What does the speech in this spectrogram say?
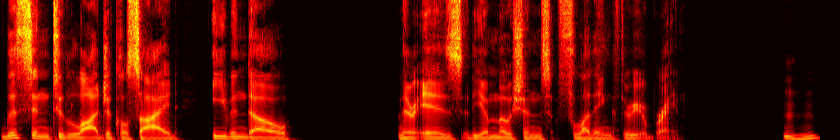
listen to the logical side, even though there is the emotions flooding through your brain. Mhm.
